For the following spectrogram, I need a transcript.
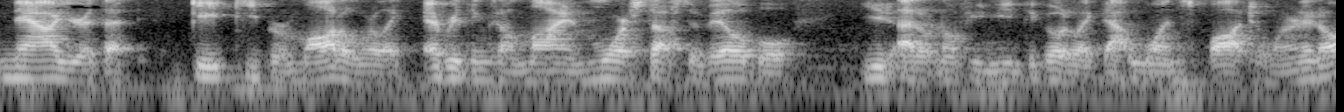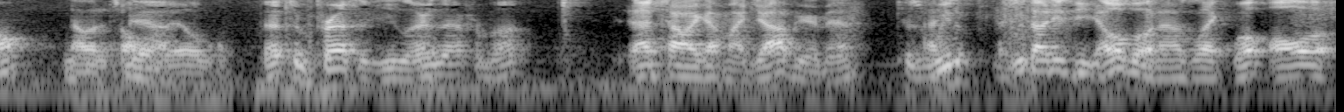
now you're at that gatekeeper model where like everything's online, more stuff's available. You, I don't know if you need to go to like that one spot to learn it all. Now that it's all yeah. available, that's impressive. You learned that from us. That's how I got my job here, man. Because we I studied the elbow, and I was like, well, all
